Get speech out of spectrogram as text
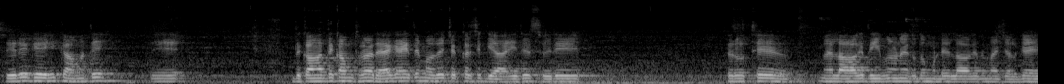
ਸਵੇਰੇ ਗਏ ਸੀ ਕੰਮ ਤੇ ਤੇ ਦੁਕਾਨ ਤੇ ਕੰਮ ਥੋੜਾ ਰਹਿ ਗਿਆ ਸੀ ਤੇ ਮੈਂ ਉਹਦੇ ਚੱਕਰ 'ਚ ਗਿਆ ਸੀ ਤੇ ਸਵੇਰੇ ਫਿਰ ਉੱਥੇ ਮੈਂ ਲਾਗ ਦੀਪ ਉਹਨਾਂ ਨੇ ਇੱਕ ਦੋ ਮੁੰਡੇ ਲਾ ਕੇ ਤੇ ਮੈਂ ਚੱਲ ਗਿਆ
